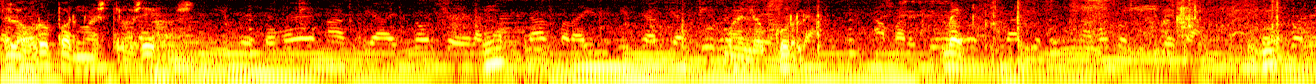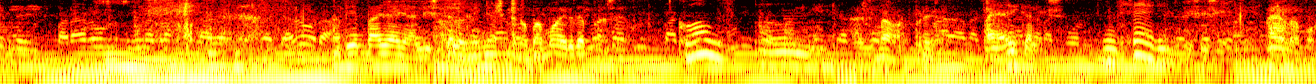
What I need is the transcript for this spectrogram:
Se lo juro por nuestros hijos. ¿Mm? ¿Cómo le ocurre? Venga. Más bien vaya y aliste a los niños que nos vamos a ir de paseo. ¿Cómo? ¿A dónde? Haz una sorpresa. Vaya, dígales. ¿En serio? Sí, sí, sí. Vaya, Ramón.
